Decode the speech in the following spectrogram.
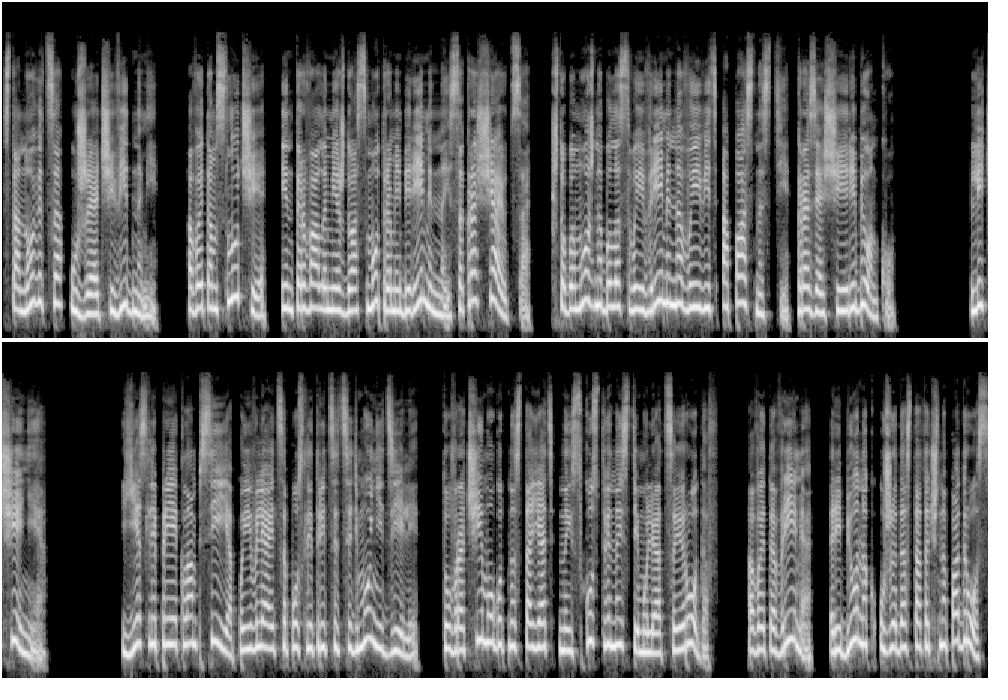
становятся уже очевидными. В этом случае интервалы между осмотрами беременной сокращаются, чтобы можно было своевременно выявить опасности, грозящие ребенку. Лечение. Если преэклампсия появляется после 37-й недели, то врачи могут настоять на искусственной стимуляции родов. А в это время ребенок уже достаточно подрос,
